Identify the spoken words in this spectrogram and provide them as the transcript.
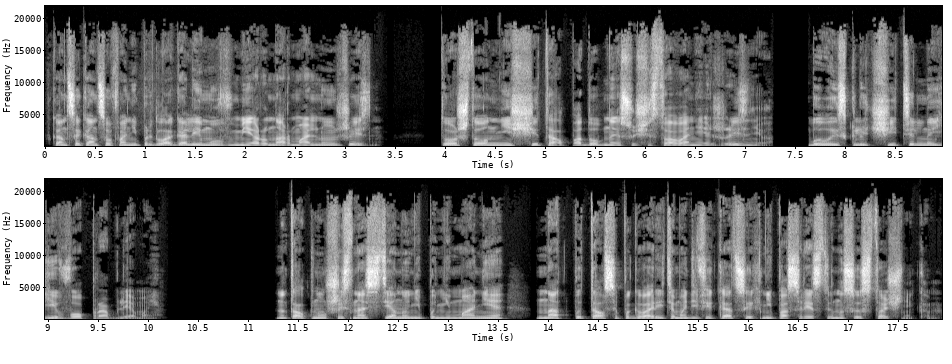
В конце концов, они предлагали ему в меру нормальную жизнь. То, что он не считал подобное существование жизнью, было исключительно его проблемой. Натолкнувшись на стену непонимания, Над пытался поговорить о модификациях непосредственно с источником.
